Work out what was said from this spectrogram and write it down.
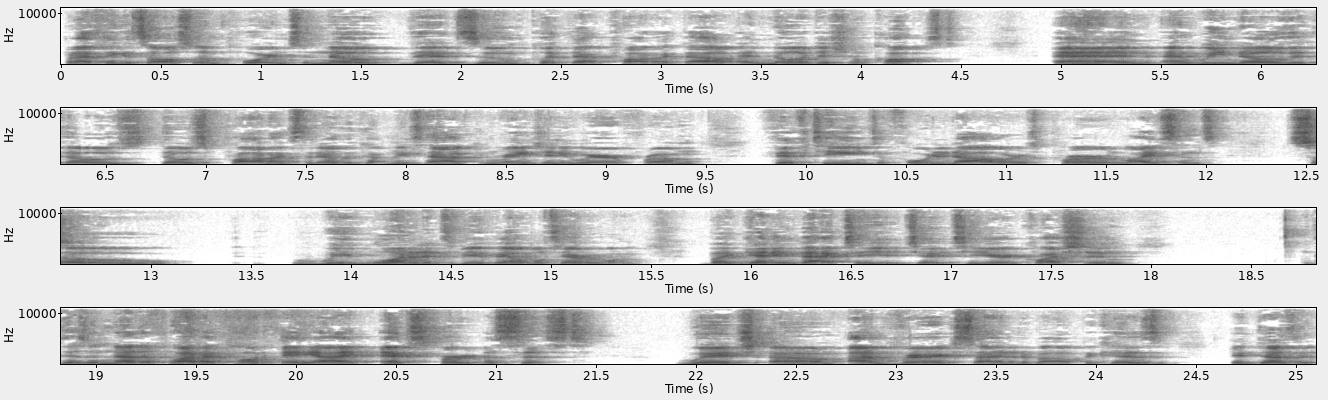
but I think it's also important to note that Zoom put that product out at no additional cost. And and we know that those those products that other companies have can range anywhere from fifteen to forty dollars per license. So we wanted it to be available to everyone. But getting back to to, to your question, there's another product called AI Expert Assist, which um, I'm very excited about because it doesn't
